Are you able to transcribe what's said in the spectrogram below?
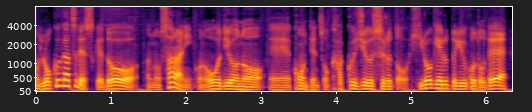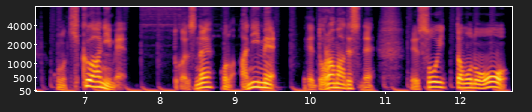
6月ですけど、あの、さらにこのオーディオの、えー、コンテンツを拡充すると、広げるということで、この聞くアニメとかですね、このアニメ、えー、ドラマですね、えー、そういったものを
